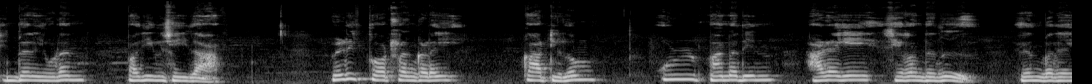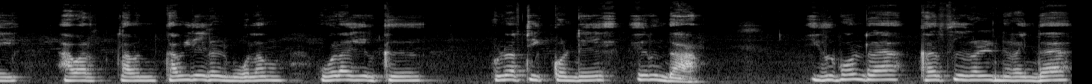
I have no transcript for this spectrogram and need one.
சிந்தனையுடன் பதிவு செய்தார். வெளித்தோற்றங்களை காட்டிலும் உள் மனதின் அழகே சிறந்தது என்பதை அவர் தன் கவிதைகள் மூலம் உலகிற்கு உணர்த்தி கொண்டு இருந்தார். இது போன்ற கருத்துகள் நிறைந்த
